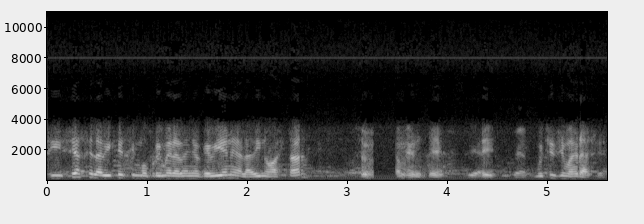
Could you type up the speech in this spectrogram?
si se hace la vigésimo primera el año que viene, ¿Aladino va a estar? Seguramente, sí. Muchísimas gracias.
